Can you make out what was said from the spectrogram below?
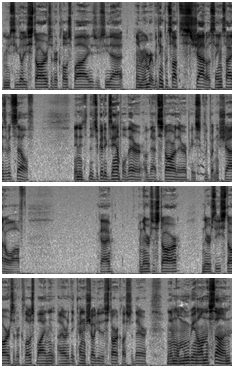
and you see those stars that are close by. As you see that, and remember, everything puts off the shadow, same size of itself. And there's a good example there of that star there, basically putting a shadow off. Okay, and there's a star, and there's these stars that are close by, and I already kind of showed you the star cluster there. And then we'll move in on the sun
